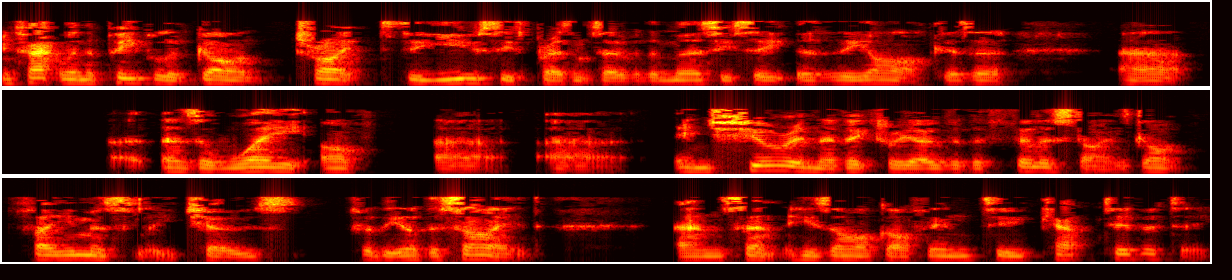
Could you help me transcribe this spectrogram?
In fact, when the people of God tried to use his presence over the mercy seat of the ark as a uh, as a way of uh, uh, ensuring their victory over the Philistines, God famously chose for the other side and sent his ark off into captivity.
